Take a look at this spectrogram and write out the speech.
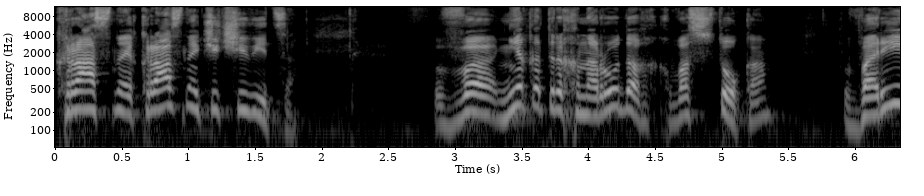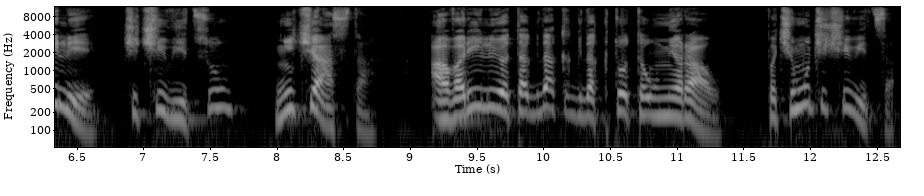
красная-красная чечевица – в некоторых народах Востока варили чечевицу не часто, а варили ее тогда, когда кто-то умирал. Почему чечевица?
